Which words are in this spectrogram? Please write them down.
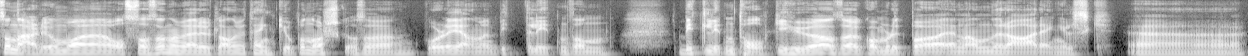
Sånn er det jo med oss også når vi er i utlandet. Vi tenker jo på norsk, og så går det gjennom en bitte liten, sånn, bitte liten tolk i huet, og så kommer du ut på en eller annen rar engelsk. Uh,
